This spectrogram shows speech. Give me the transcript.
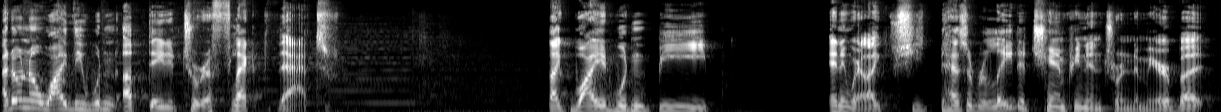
I don't know why they wouldn't update it to reflect that. Like why it wouldn't be anywhere. Like she has a related champion in Tryndamere, but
